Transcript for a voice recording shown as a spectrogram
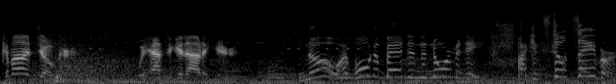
Come on, Joker. We have to get out of here. No, I won't abandon the Normandy. I can still save her.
